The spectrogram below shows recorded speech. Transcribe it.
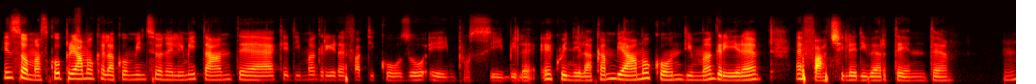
Insomma, scopriamo che la convinzione limitante è che dimagrire è faticoso e impossibile e quindi la cambiamo con dimagrire è facile e divertente. Mh.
